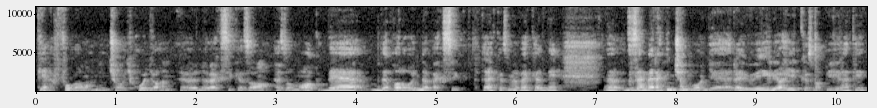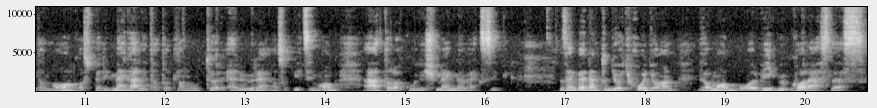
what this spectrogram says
tényleg fogalmam nincs, hogy hogyan növekszik ez a, ez a mag, de, de valahogy növekszik. Elkezd növekedni, de az embernek nincsen gondja erre, ő éli a hétköznapi életét, a mag, az pedig megállíthatatlanul tör előre, az a pici mag átalakul és megnövekszik. Az ember nem tudja, hogy hogyan, de a magból végül kalász lesz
